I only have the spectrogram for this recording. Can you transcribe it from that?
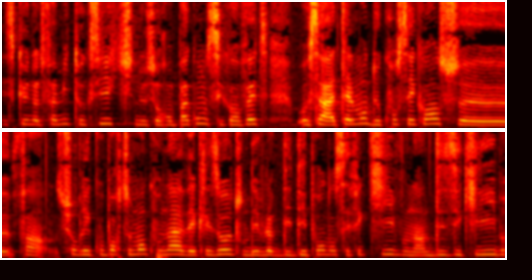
Est-ce que notre famille toxique ne se rend pas compte? C'est qu'en fait, oh, ça a tellement de conséquences euh, enfin sur les comportements qu'on a avec les autres, on développe des dépendances affectives, on a un déséquilibre,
